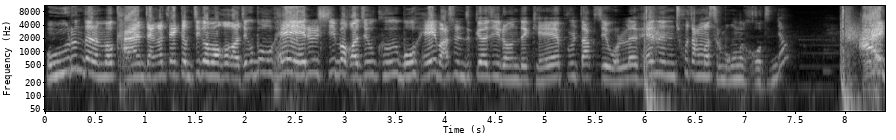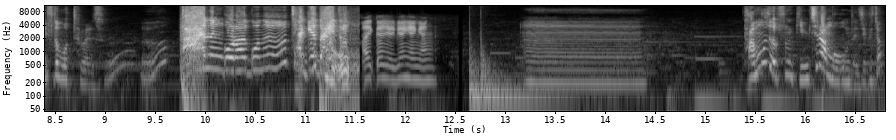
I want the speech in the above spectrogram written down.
뭐 어른들은 뭐 간장을 쬐끔 찍어 먹어가지고 뭐 회를 씹어가지고 그 뭐 회 맛을 느껴야지 이러는데 개뿔딱지 원래 회는 초장 맛으로 먹는 거거든요? 알지도 못하면서 어? 아는 거라고는 자기가 나이도 아이까 양양양 음... 없으면 김치랑 먹으면 되지, 그죠?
